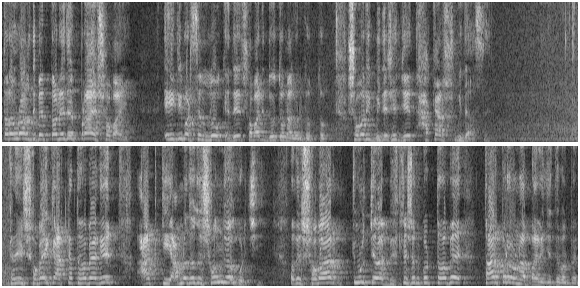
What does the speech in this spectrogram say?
তারা উড়াল দিবেন, কারণ এদের প্রায় সবাই এইটি পার্সেন্ট লোক এদের সবারই দ্বৈত নাগরিকত্ব, সবারই বিদেশে যে থাকার সুবিধা আছে। কাজে সবাইকে আটকাতে হবে আগে, আটকে আমরা যেহেতু সন্দেহ করছি, তাদের সবার চুল চেরা বিশ্লেষণ করতে হবে তারপরে ওনার বাইরে যেতে পারবেন।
